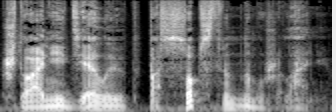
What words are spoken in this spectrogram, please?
что они делают по собственному желанию.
